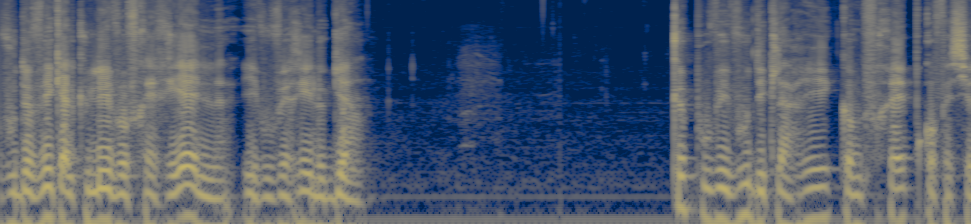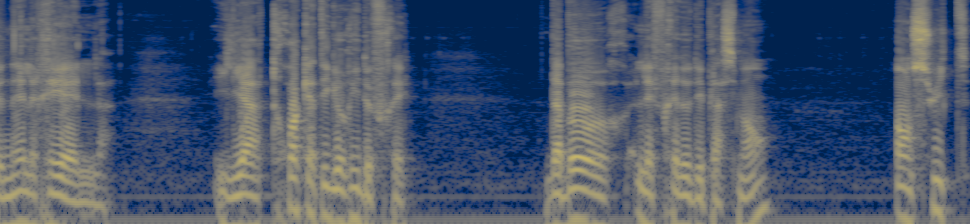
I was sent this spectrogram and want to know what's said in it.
vous devez calculer vos frais réels et vous verrez le gain. Que pouvez-vous déclarer comme frais professionnels réels? Il y a trois catégories de frais. D'abord les frais de déplacement, ensuite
